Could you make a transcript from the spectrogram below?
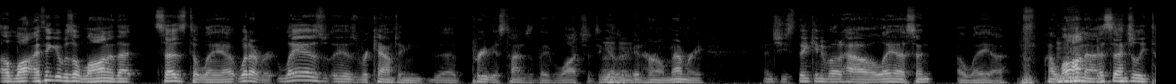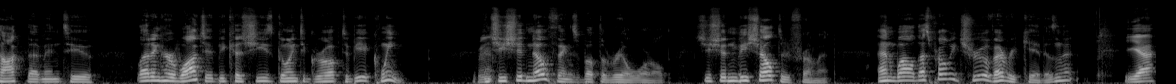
Allana, I think it was Allana that says to Leia, whatever. Leia is, is recounting the previous times that they've watched it together Mhm. in her own memory, and she's thinking about how Leia sent Leia, Allana essentially talked them into letting her watch it because she's going to grow up to be a queen, Yeah. and she should know things about the real world. She shouldn't be sheltered from it. And well, that's probably true of every kid, isn't it? Yeah,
